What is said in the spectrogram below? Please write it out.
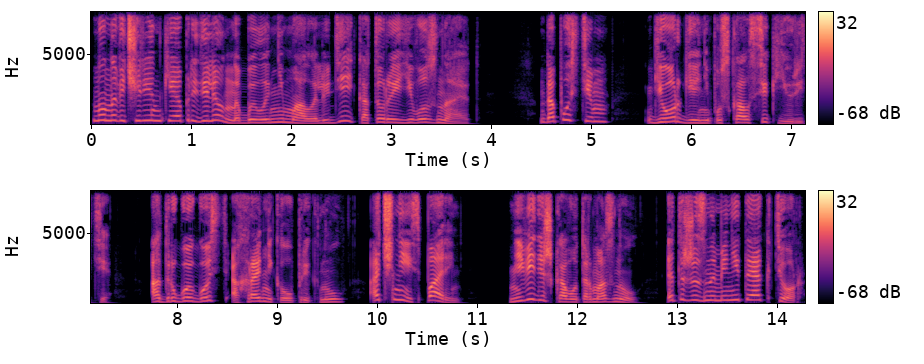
но на вечеринке определенно было немало людей, которые его знают. Допустим, Георгия не пускал секьюрити, а другой гость охранника упрекнул. «Очнись, парень! Не видишь, кого тормознул? Это же знаменитый актер!»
